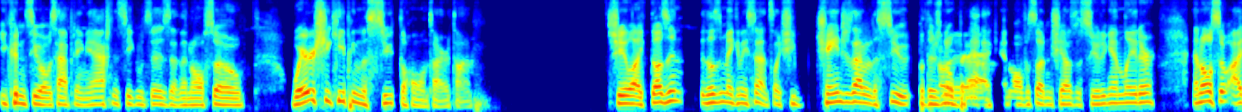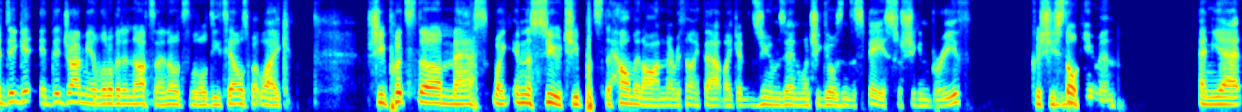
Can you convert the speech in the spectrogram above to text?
you couldn't see what was happening in the action sequences, and then also, where is she keeping the suit the whole entire time? She like doesn't it doesn't make any sense. Like she changes out of the suit, but there's Oh, no yeah. bag, and all of a sudden she has a suit again later. And also, I did get it did drive me a little bit of nuts. And I know it's little details, but like she puts the mask like in the suit, she puts the helmet on and everything like that. Like it zooms in when she goes into space so she can breathe because she's Mhm. still human. And yet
